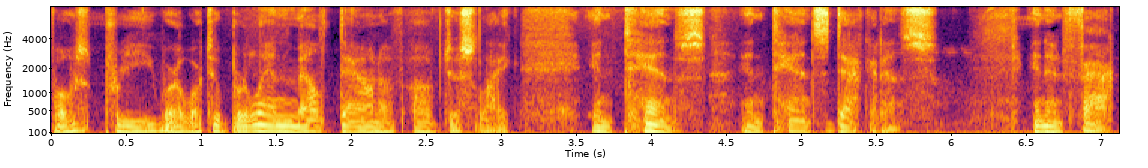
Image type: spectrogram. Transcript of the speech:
post pre-World War II Berlin meltdown of, of just like intense, intense decadence. And in fact,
